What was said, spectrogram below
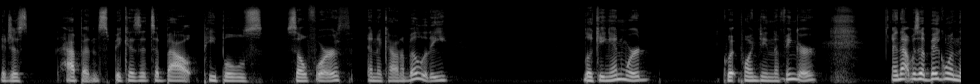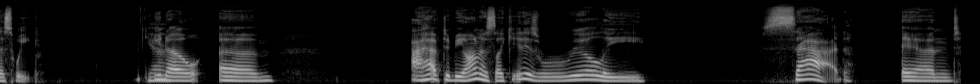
It just happens because it's about people's self worth and accountability. Looking inward, quit pointing the finger, and that was a big one this week Yeah. you know um i have to be honest like it is really sad and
